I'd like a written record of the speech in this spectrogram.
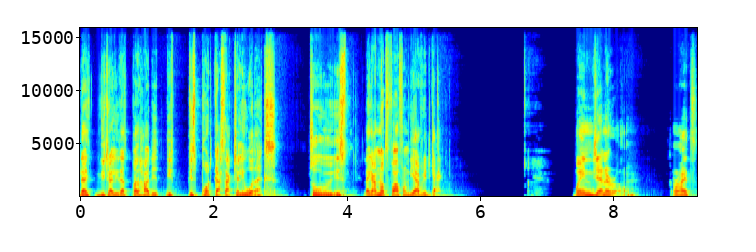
that literally that's how this, this podcast actually works. So it's like I'm not far from the average guy. But in general, all right,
